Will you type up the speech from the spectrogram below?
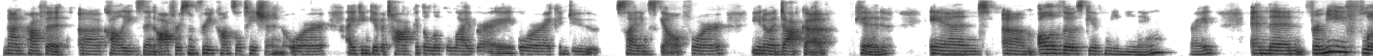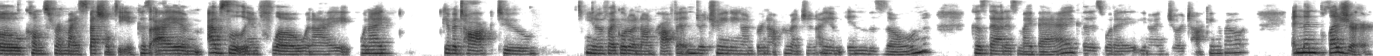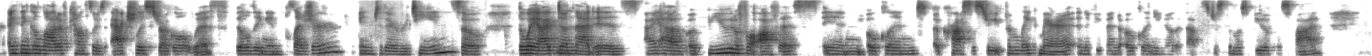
nonprofit uh, colleagues and offer some free consultation, or I can give a talk at the local library, or I can do sliding scale for, you know, a DACA kid. And um, all of those give me meaning right? And then for me flow comes from my specialty because i am absolutely in flow when i when i give a talk to you know if i go to a nonprofit and do a training on burnout prevention i am in the zone because that is my bag. That is what i you know enjoy talking about. And then pleasure. I think a lot of counselors actually struggle with building in pleasure into their routine. So the way I've done that is I have a beautiful office in Oakland across the street from Lake Merritt. And if you've been to Oakland, you know that that's just the most beautiful spot.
